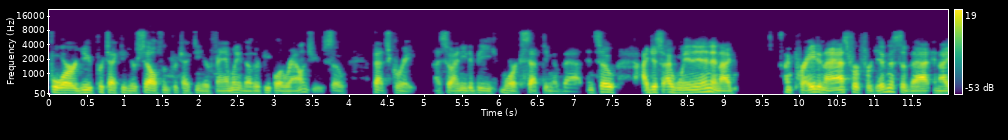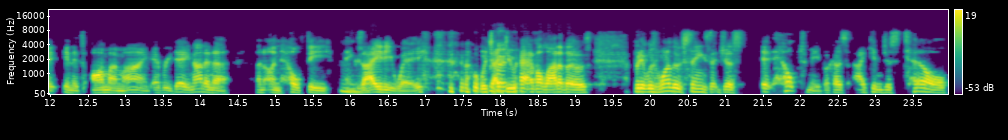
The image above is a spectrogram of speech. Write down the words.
for you protecting yourself and protecting your family and the other people around you. So that's great. So I need to be more accepting of that. And so I just I went in and I I prayed and I asked for forgiveness of that and I and it's on my mind every day, not in a an unhealthy mm-hmm. anxiety way, which I do have a lot of those. But it was one of those things that just it helped me because I can just tell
